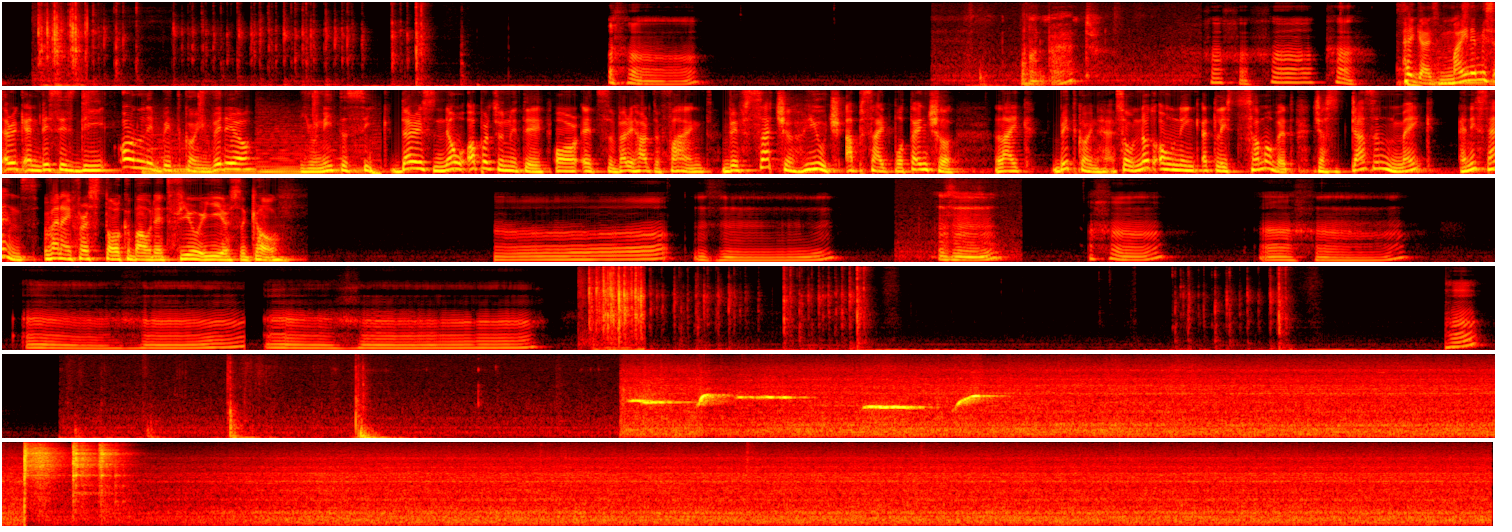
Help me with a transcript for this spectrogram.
Uh-huh. Not bad. Ha ha ha ha. Hey guys, my name is Erik and this is the only Bitcoin video you need to seek. There is no opportunity, or it's very hard to find, with such a huge upside potential like Bitcoin has. So not owning at least some of it just doesn't make any sense when I first talked about it few years ago. Uh, mm-hmm. Mm-hmm. Uh-huh. Uh-huh. Uh-huh. Uh-huh. Huh?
